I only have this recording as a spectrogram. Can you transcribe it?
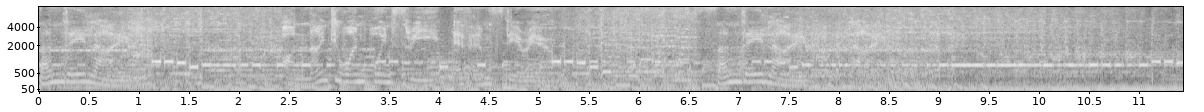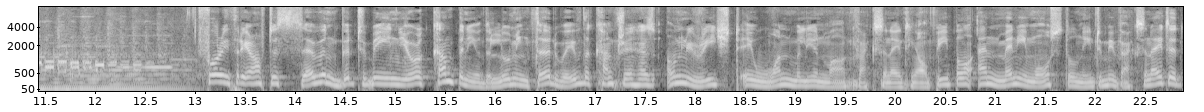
Sunday Live on 91.3 FM stereo. Sunday Live. 43 after 7. Good to be in your company. With the looming third wave, the country has only reached a 1 million mark vaccinating our people, and many more still need to be vaccinated.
